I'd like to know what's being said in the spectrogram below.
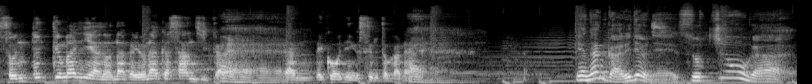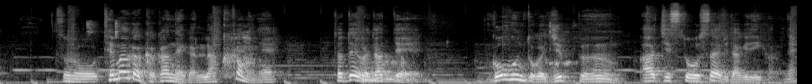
ソニックマニアのなんか夜中3時から、レコーディングするとかね、はいはいはい。いやなんかあれだよね。そっちの方がその手間がかかんないから楽かもね。例えばだって5分とか10分アーティストを抑えるだけでいいからね。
